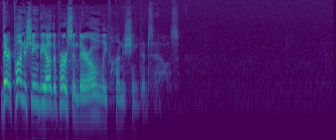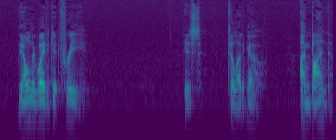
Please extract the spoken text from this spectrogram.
they're punishing the other person, they're only punishing themselves. The only way to get free is to let it go. Unbind them.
